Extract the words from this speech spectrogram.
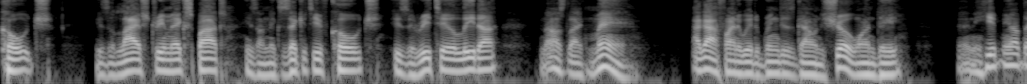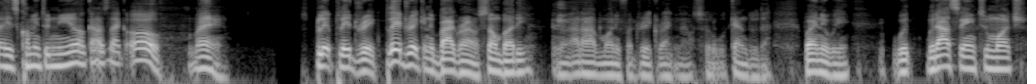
coach. He's a live stream expert. He's an executive coach. He's a retail leader. And I was like, man, I got to find a way to bring this guy on the show one day. And he hit me up that he's coming to New York. I was like, oh, man, play play Drake, play Drake in the background, somebody. You know, I don't have money for Drake right now, so we can't do that. But anyway, with, without saying too much,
